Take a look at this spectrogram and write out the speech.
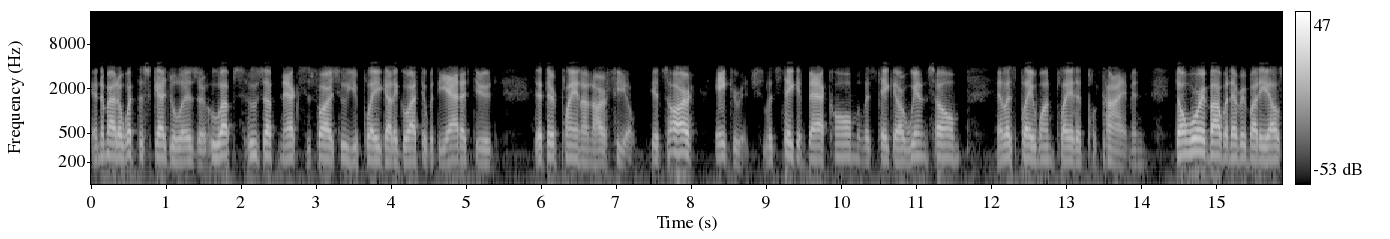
and no matter what the schedule is or who up who's up next as far as who you play, you got to go out there with the attitude that they're playing on our field. It's our acreage. Let's take it back home. Let's take our wins home, and let's play one play at a time. And don't worry about what everybody else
